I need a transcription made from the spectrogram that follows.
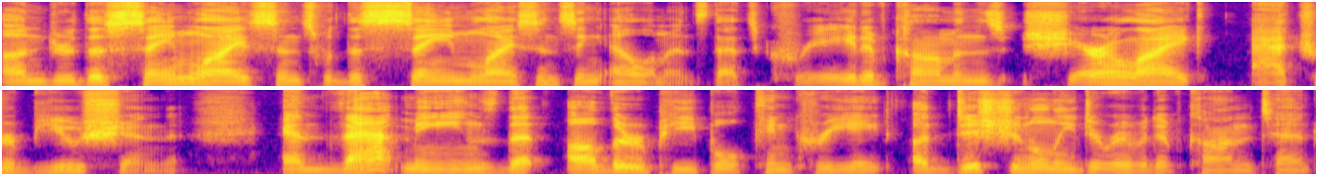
under the same license with the same licensing elements. That's Creative Commons share alike attribution. And that means that other people can create additionally derivative content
